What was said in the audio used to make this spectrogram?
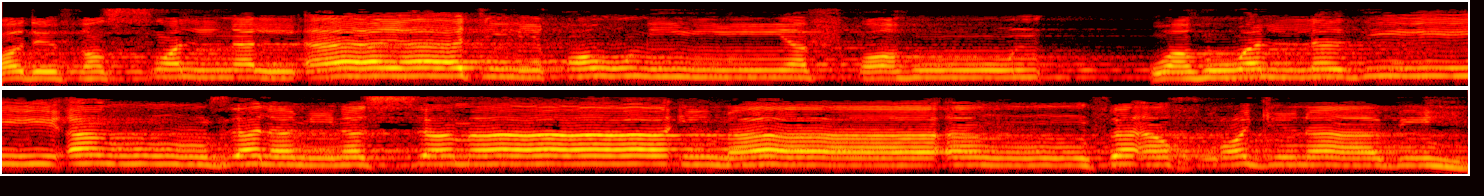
قد فصلنا الآيات لقوم يفقهون وهو الذي أنزل من السماء ماء فأخرجنا به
